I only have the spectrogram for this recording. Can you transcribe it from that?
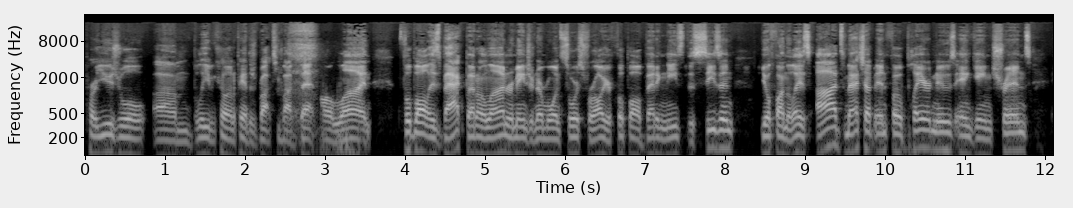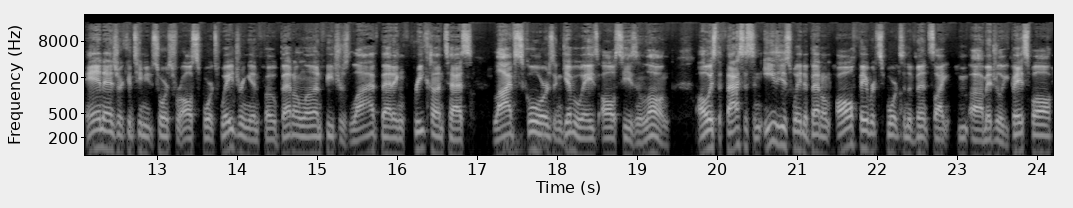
per usual, um, Bleav in Carolina Panthers brought to you by Bet Online. Football is back. Bet Online remains your number one source for all your football betting needs this season. You'll find the latest odds, matchup info, player news, and game trends. And as your continued source for all sports wagering info, Bet Online features live betting, free contests, live scores, and giveaways all season long. Always the fastest and easiest way to bet on all favorite sports and events like uh, Major League Baseball,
